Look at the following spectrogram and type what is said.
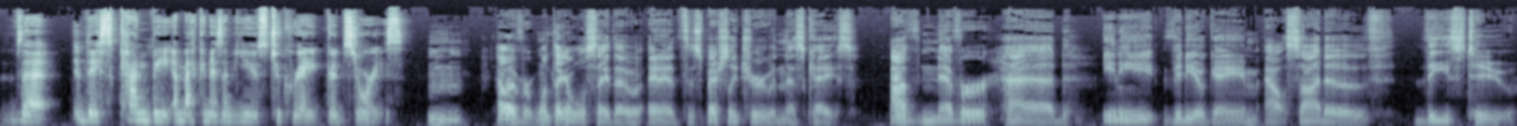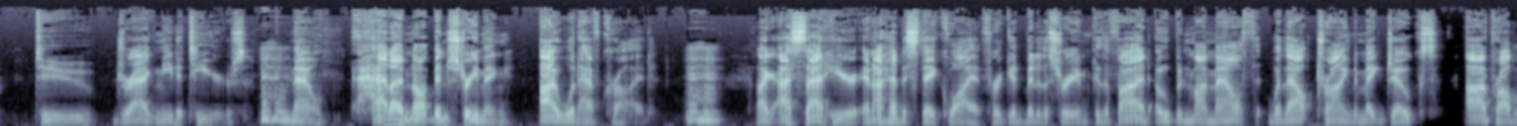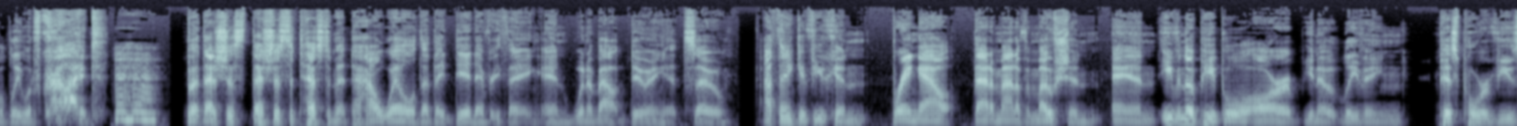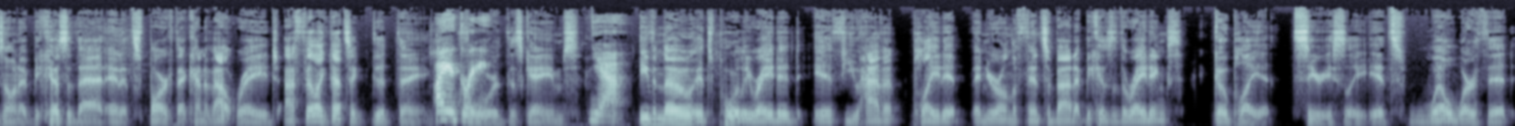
that this can be a mechanism used to create good stories. hmm However, one thing I will say though, and it's especially true in this case, I've never had any video game outside of these two to drag me to tears. Mm-hmm. Now, had I not been streaming, I would have cried. Mm-hmm. Like I sat here and I had to stay quiet for a good bit of the stream because if I had opened my mouth without trying to make jokes, I probably would have cried. Mm-hmm. But that's just that's just a testament to how well that they did everything and went about doing it. So I think if you can bring out that amount of emotion and even though people are, you know, leaving piss poor reviews on it because of that and it sparked that kind of outrage, I feel like that's a good thing. I agree. For this game's Yeah. even though it's poorly rated, if you haven't played it and you're on the fence about it because of the ratings, go play it. Seriously, it's well worth it.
